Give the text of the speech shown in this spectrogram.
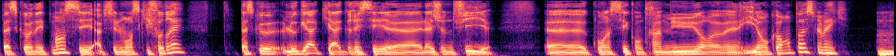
parce qu'honnêtement, c'est absolument ce qu'il faudrait. Parce que le gars qui a agressé la, la jeune fille, euh, coincé contre un mur, euh, il est encore en poste, le mec. Hmm.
